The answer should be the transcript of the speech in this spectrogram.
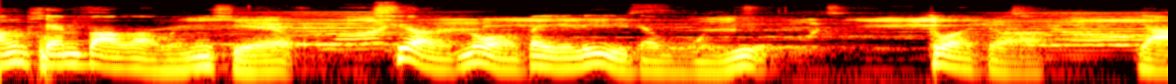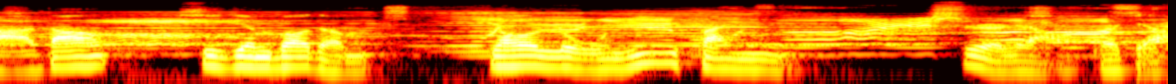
长篇报告文学《切尔诺贝利的午夜》，作者亚当·希金波德，由鲁伊翻译，是了不讲。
